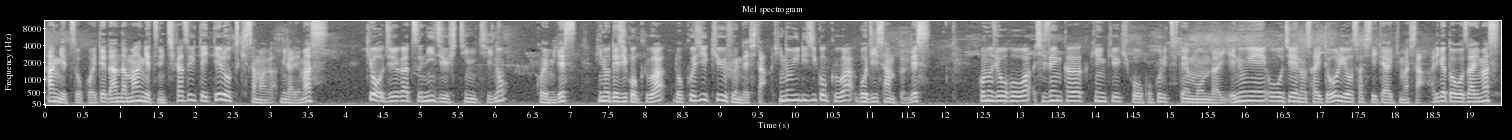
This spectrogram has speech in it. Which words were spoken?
半月を超えてだんだん満月に近づいていっているお月様が見られます。今日10月27日の暦です。日の出時刻は6時9分でした。日の入り時刻は5時3分です。この情報は自然科学研究機構国立天文台 NAOJ のサイトを利用させていただきました。ありがとうございます。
